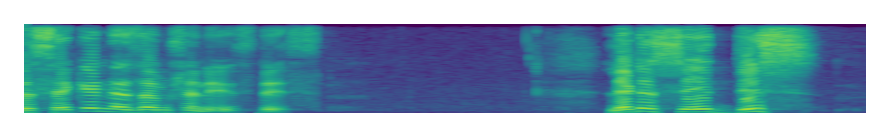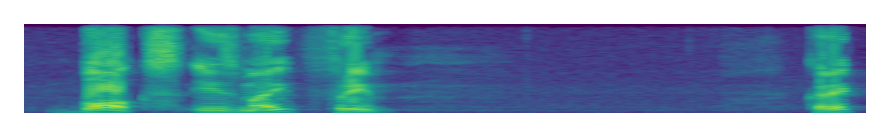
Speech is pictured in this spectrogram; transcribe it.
The second assumption is this. Let us say this box is my frame. Correct?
